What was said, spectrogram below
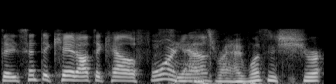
they sent the kid off to California. Yeah, that's right. I wasn't sure.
